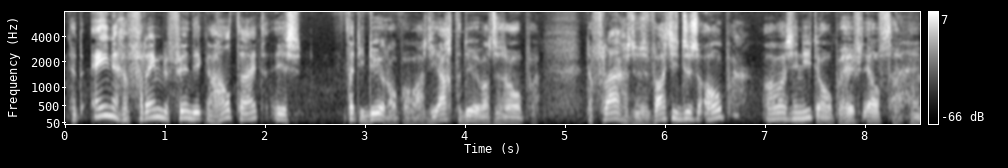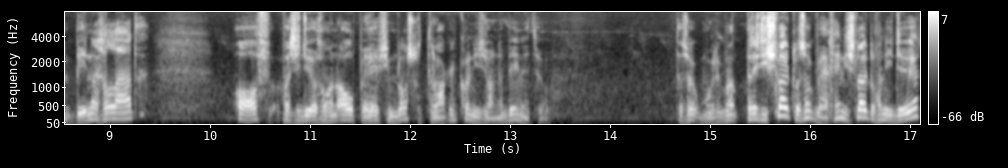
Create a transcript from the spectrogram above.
Het enige vreemde vind ik nog altijd is dat die deur open was. Die achterdeur was dus open. De vraag is dus, was hij dus open of was hij niet open? Heeft Elfta hem binnengelaten? Of was die deur gewoon open, heeft hij hem losgetrokken en kon hij zo naar binnen toe? Dat is ook moeilijk, want er is die sleutel ook weg. Hè? Die sleutel van die deur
